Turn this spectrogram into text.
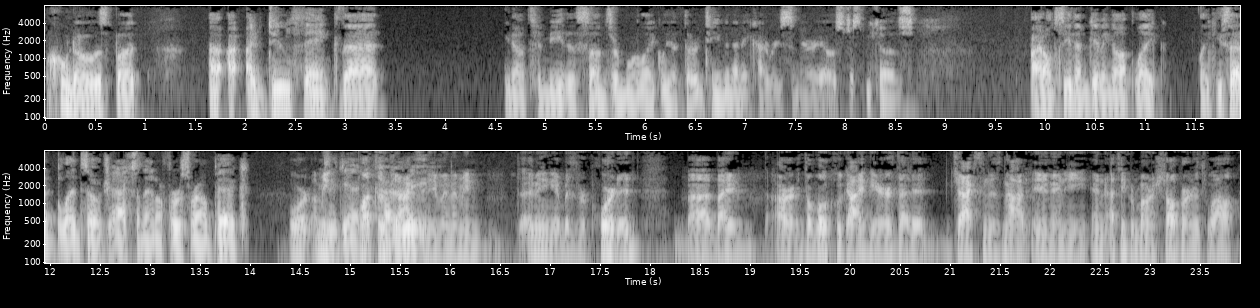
who knows? But I, I- do think that you know, to me, the Suns are more likely a third team in any Kyrie scenarios, just because I don't see them giving up like like you said, Bledsoe, Jackson, and a first round pick. Or I mean, Bledsoe Kyrie. Jackson. Even I mean, I mean, it was reported uh, by our the local guy here that it Jackson is not in any, and I think Ramona Shelburne as well.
